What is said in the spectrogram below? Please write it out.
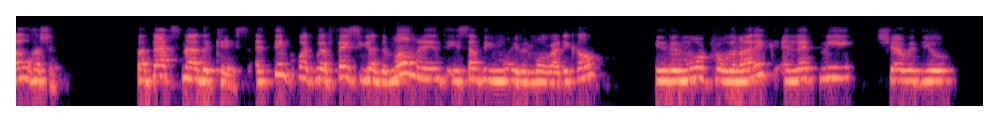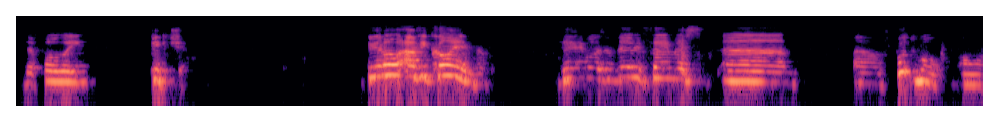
but that's not the case. I think what we're facing at the moment is something even more radical, even more problematic. And let me share with you the following picture. Do You know Avi Cohen? He was a very famous uh, uh, football or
